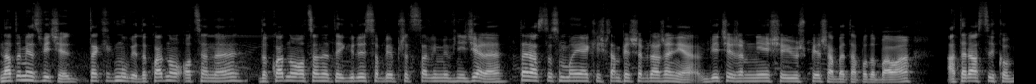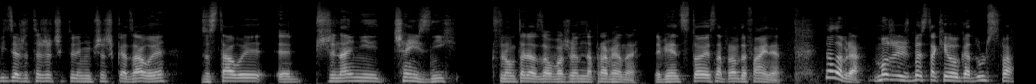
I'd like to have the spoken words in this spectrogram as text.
Natomiast wiecie, tak jak mówię, dokładną ocenę, dokładną ocenę tej gry sobie przedstawimy w niedzielę. Teraz to są moje jakieś tam pierwsze wrażenia. Wiecie, że mnie się już pierwsza beta podobała, a teraz tylko widzę, że te rzeczy, które mi przeszkadzały, zostały e, przynajmniej część z nich, którą teraz zauważyłem, naprawione. Więc to jest naprawdę fajne. No dobra, może już bez takiego gadulstwa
